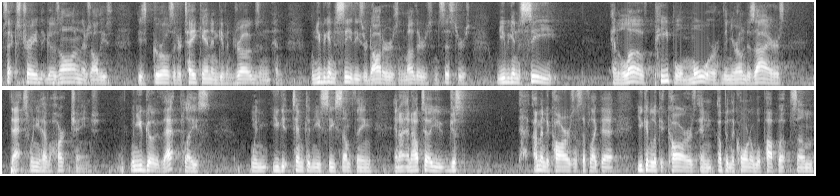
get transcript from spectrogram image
sex trade that goes on, and there's all these these girls that are taken and given drugs. And, and when you begin to see these are daughters and mothers and sisters, when you begin to see and love people more than your own desires, that's when you have a heart change. When you go to that place, when you get tempted and you see something, and, I, and I'll tell you, just I'm into cars and stuff like that. You can look at cars, and up in the corner will pop up some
